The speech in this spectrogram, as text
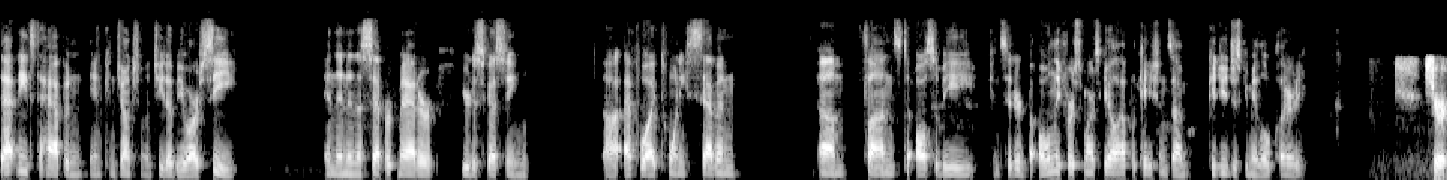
that needs to happen in conjunction with GWRC. And then in a separate matter, you're discussing uh, FY27 um, funds to also be considered, but only for smart scale applications. Um, could you just give me a little clarity? Sure,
